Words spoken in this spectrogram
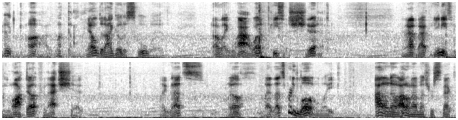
good God, what the hell did I go to school with? I'm like, wow, what a piece of shit. That, that, he needs to be locked up for that shit. Like that's, ugh, that's pretty low. Like, I don't know. I don't have much respect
